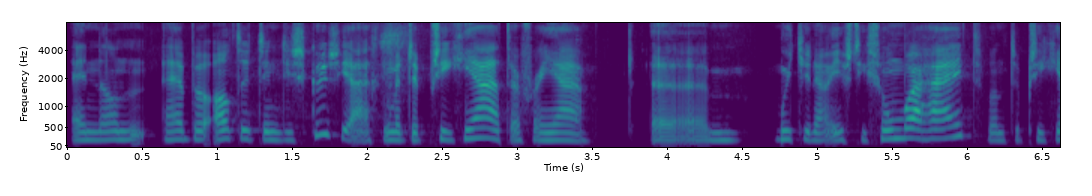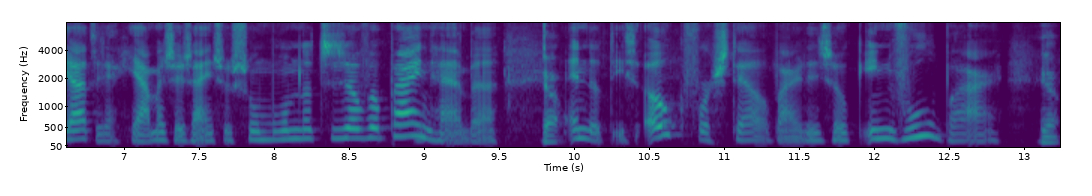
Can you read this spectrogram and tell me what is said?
En dan hebben we altijd een discussie eigenlijk met de psychiater van ja, um, moet je nou eerst die somberheid? Want de psychiater zegt ja, maar ze zijn zo somber omdat ze zoveel pijn hebben. Ja. En dat is ook voorstelbaar, dat is ook invoelbaar. Ja.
